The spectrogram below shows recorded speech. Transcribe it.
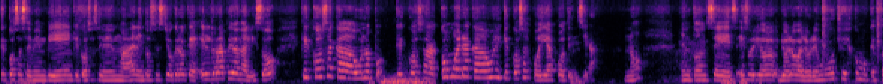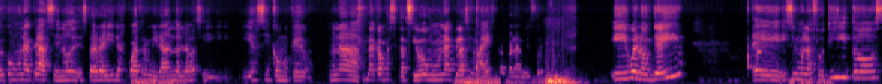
qué cosas se ven bien, qué cosas se ven mal. Entonces yo creo que él rápido analizó qué cosa cada uno, qué cosa, cómo era cada uno y qué cosas podía potenciar, ¿no? Entonces, eso yo, yo lo valoré mucho y es como que fue como una clase, ¿no? De estar ahí las cuatro mirándolas y, y así como que una, una capacitación, una clase maestra para mí fue. Y bueno, de ahí eh, hicimos las fotitos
